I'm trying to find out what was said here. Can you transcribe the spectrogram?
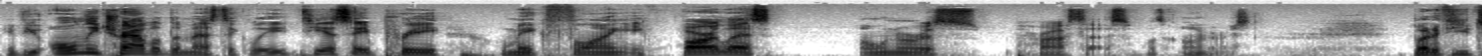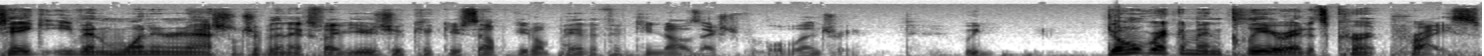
If you only travel domestically, TSA Pre will make flying a far less onerous process. What's onerous? But if you take even one international trip in the next five years, you'll kick yourself if you don't pay the $15 extra for global entry. We don't recommend Clear at its current price.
